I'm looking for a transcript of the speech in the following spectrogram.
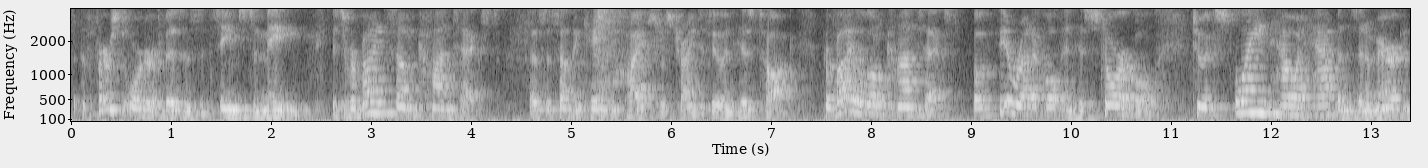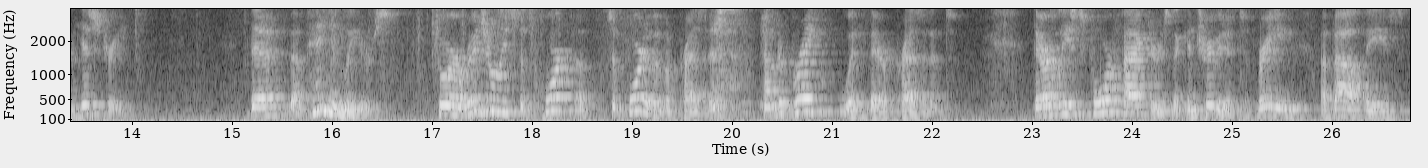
But the first order of business, it seems to me, is to provide some context. This is something Kasey Pipes was trying to do in his talk. Provide a little context, both theoretical and historical, to explain how it happens in American history that opinion leaders who are originally support, supportive of a president come to break with their president. There are at least four factors that contributed to bringing about these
